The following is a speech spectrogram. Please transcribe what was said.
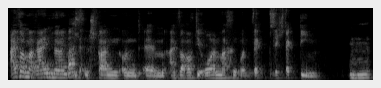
einfach mal reinhören Was? und entspannen und ähm, einfach auf die Ohren machen und weg, sich wegbeamen. Mhm.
